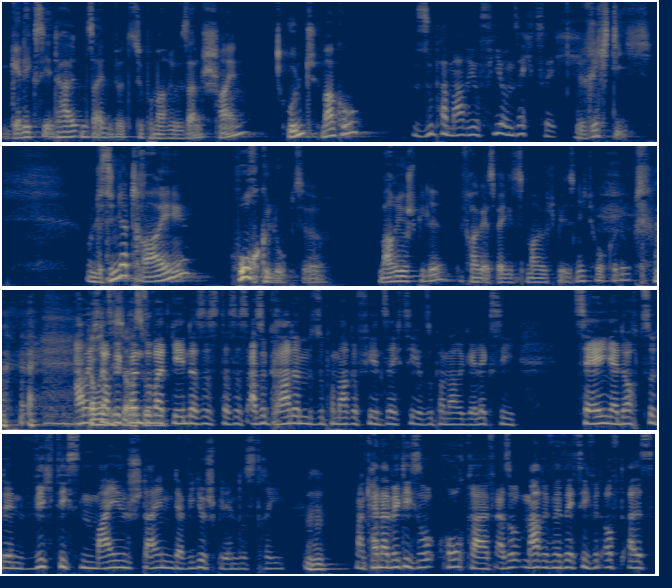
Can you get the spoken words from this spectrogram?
Galaxy enthalten sein wird, Super Mario Sunshine und Marco? Super Mario 64. Richtig. Und es sind ja drei hochgelobte Mario-Spiele. Die Frage ist, welches Mario-Spiel ist nicht hochgelobt? Aber ich glaube, wir können so weit gehen, dass es, dass es, also gerade Super Mario 64 und Super Mario Galaxy zählen ja doch zu den wichtigsten Meilensteinen der Videospielindustrie. Mhm. Man kann da wirklich so hochgreifen. Also Mario 64 wird oft als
